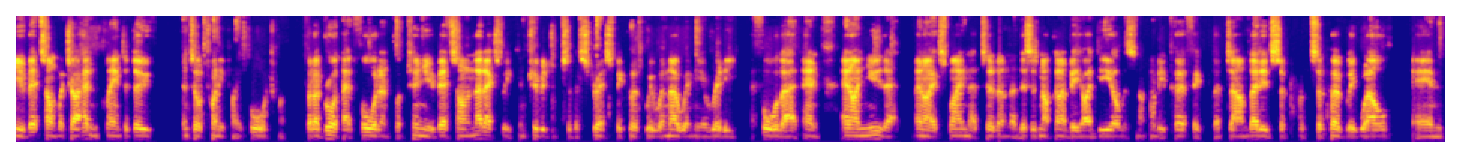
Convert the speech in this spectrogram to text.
new vets on, which I hadn't planned to do until 2024. But I brought that forward and put two new vets on, and that actually contributed to the stress because we were nowhere near ready for that, and and I knew that, and I explained that to them that this is not going to be ideal, this is not going to be perfect, but um, they did superbly well and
